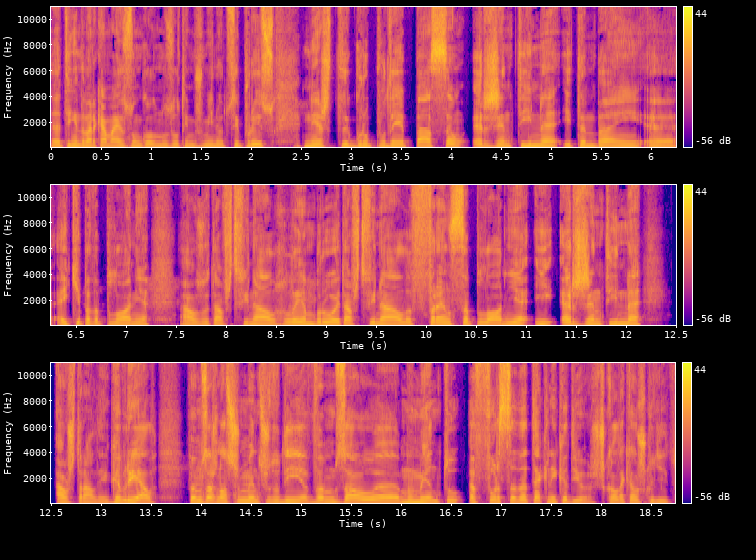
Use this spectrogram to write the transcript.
Eh, tinha de marcar mais um gol nos últimos minutos e por isso, neste grupo D, passam Argentina e também uh, a equipa da Polónia aos oitavos de final. Relembro, oitavos de final, França, Polónia e Argentina Austrália. Gabriel, vamos aos nossos momentos do dia, vamos ao uh, momento A Força da Técnica de hoje. Qual é que é o escolhido?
